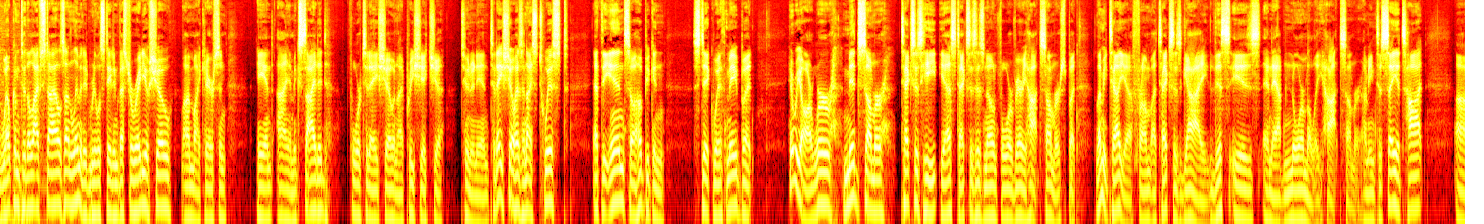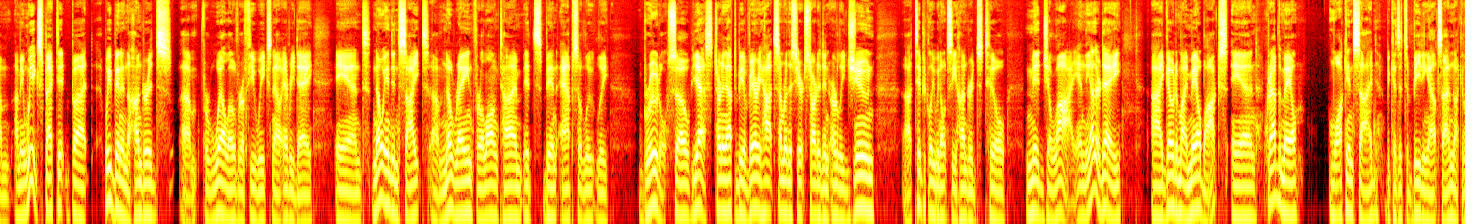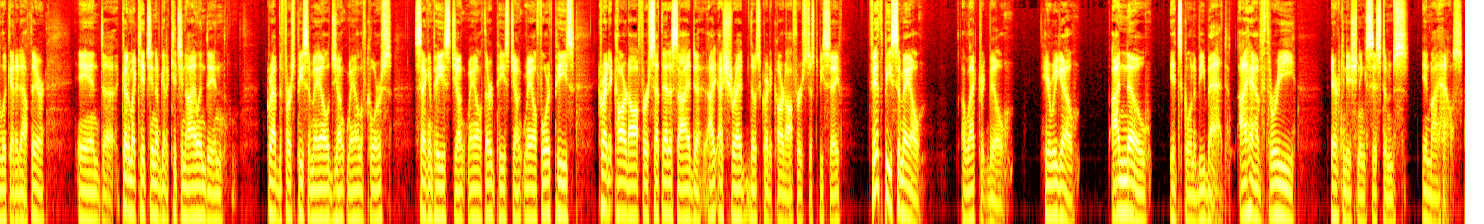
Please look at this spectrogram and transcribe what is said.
Welcome to the Lifestyles Unlimited Real Estate Investor Radio Show. I'm Mike Harrison, and I am excited for today's show, and I appreciate you tuning in. Today's show has a nice twist at the end, so I hope you can stick with me. But here we are. We're midsummer, Texas heat. Yes, Texas is known for very hot summers, but let me tell you, from a Texas guy, this is an abnormally hot summer. I mean, to say it's hot, um, I mean, we expect it, but we've been in the hundreds um, for well over a few weeks now, every day, and no end in sight, um, no rain for a long time. It's been absolutely brutal. So, yes, turning out to be a very hot summer this year. It started in early June. Uh, typically, we don't see hundreds till mid July. And the other day, I go to my mailbox and grab the mail walk inside because it's a beating outside. I'm not going to look at it out there. And uh, go to my kitchen. I've got a kitchen island and grab the first piece of mail, junk mail, of course. Second piece, junk mail. Third piece, junk mail. Fourth piece, credit card offer. Set that aside. I, I shred those credit card offers just to be safe. Fifth piece of mail, electric bill. Here we go. I know it's going to be bad. I have three air conditioning systems in my house.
